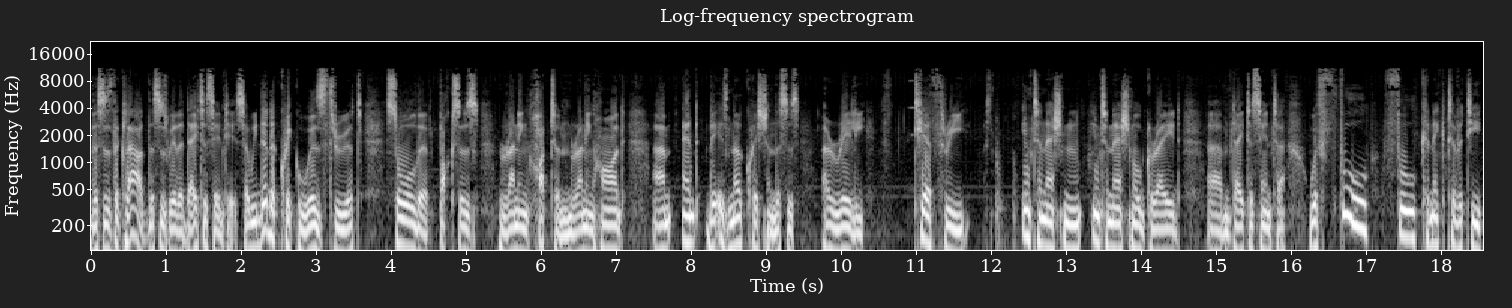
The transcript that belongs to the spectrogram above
This is the cloud. This is where the data center is. So we did a quick whiz through it, saw all the boxes running hot and running hard, um, and there is no question this is a really tier three international international grade um, data center with full full connectivity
